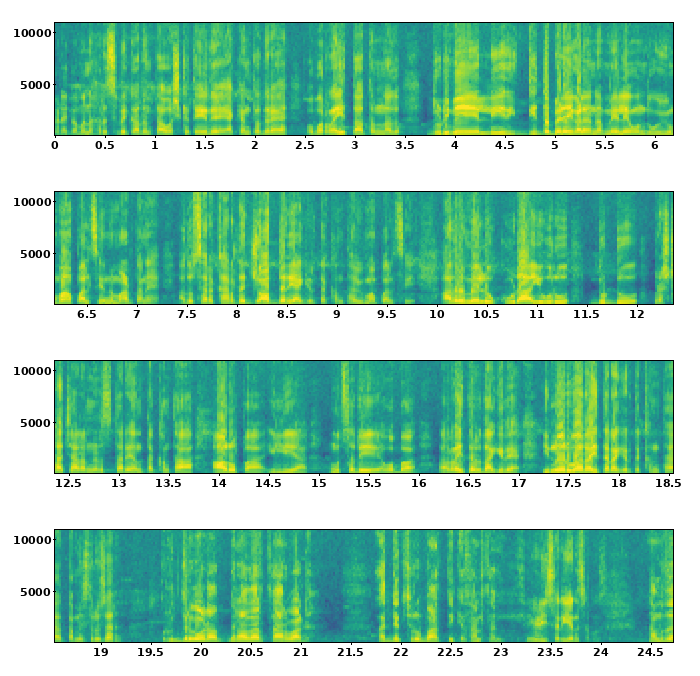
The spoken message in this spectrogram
ಕಡೆ ಗಮನ ಹರಿಸಬೇಕಾದಂಥ ಅವಶ್ಯಕತೆ ಇದೆ. ಯಾಕಂತಂದರೆ ಒಬ್ಬ ರೈತ ತನ್ನ ದುಡಿಮೆಯಲ್ಲಿ ಇದ್ದಿದ್ದ ಬೆಳೆಗಳನ್ನ ಮೇಲೆ ಒಂದು ವಿಮಾ ಪಾಲಿಸಿಯನ್ನು ಮಾಡ್ತಾನೆ. ಅದು ಸರ್ಕಾರದ ಜವಾಬ್ದಾರಿ ಆಗಿರ್ತಕ್ಕಂಥ ವಿಮಾ ಪಾಲಿಸಿ. ಅದರ ಮೇಲೂ ಕೂಡ ಇವರು ದುಡ್ಡು ಭ್ರಷ್ಟಾಚಾರ ನಡೆಸ್ತಾರೆ ಅಂತಕ್ಕಂಥ ಆರೋಪ ಇಲ್ಲಿಯ ಮುತ್ಸದಿ ಒಬ್ಬ ರೈತರದಾಗಿದೆ. ಇನ್ನೋರ್ವ ರೈತರಾಗಿರ್ತಕ್ಕಂಥ ತಮ್ಮ ಹೆಸರು ಸರ್? ರುದ್ರಗೌಡ ಬಿರಾದಾರ್ ಧಾರವಾಡ ಅಧ್ಯಕ್ಷರು ಭಾರತೀಯ ಕಿಸಾನ್ ಸಂಘ. ಹೇಳಿ ಸರ್ ಏನು ಸಮಸ್ಯೆ? ನಮ್ದು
